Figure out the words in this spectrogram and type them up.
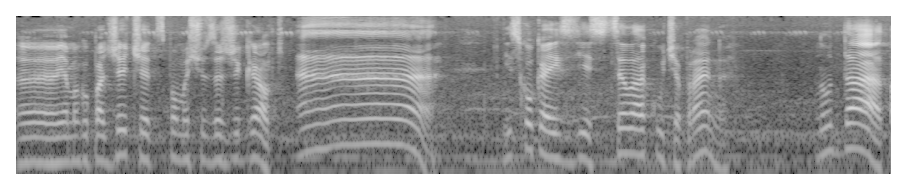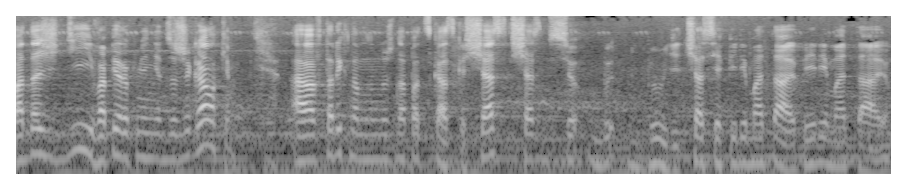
э, я могу поджечь это с помощью зажигалки. А, -а, -а, И сколько их здесь? Целая куча, правильно? Ну да, подожди. Во-первых, у меня нет зажигалки. А во-вторых, нам нужна подсказка. Сейчас, сейчас все будет. Сейчас я перемотаю, перемотаю.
